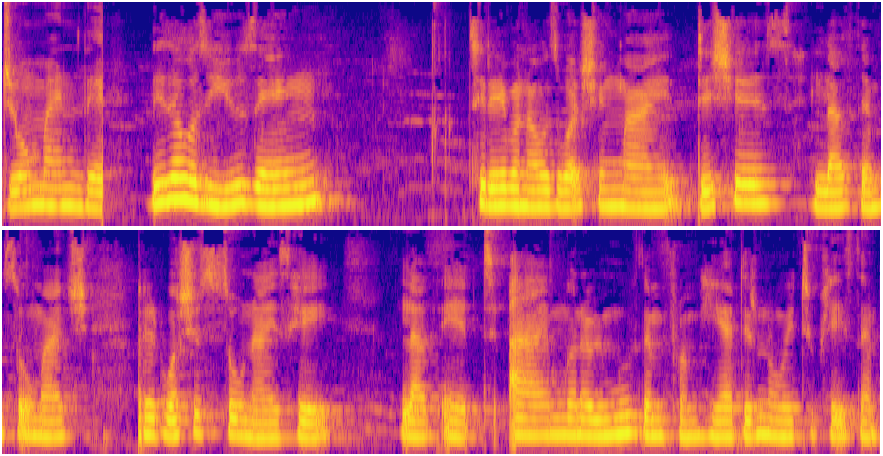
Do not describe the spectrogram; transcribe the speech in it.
don't mind that. These i was using today when i was washing my dishes. Love them so much. But it washes so nice. Hey love it. I'm gonna remove them from here. I didn't know where to place them.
